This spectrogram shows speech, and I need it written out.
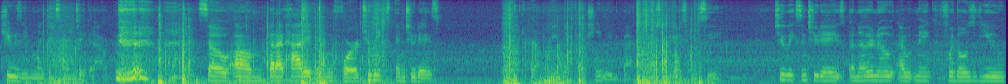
she was even like, it's time to take it out. so, um, but I've had it in for two weeks and two days. Here, let me like actually leave it back here so you guys can see. Two weeks and two days. Another note I would make for those of you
